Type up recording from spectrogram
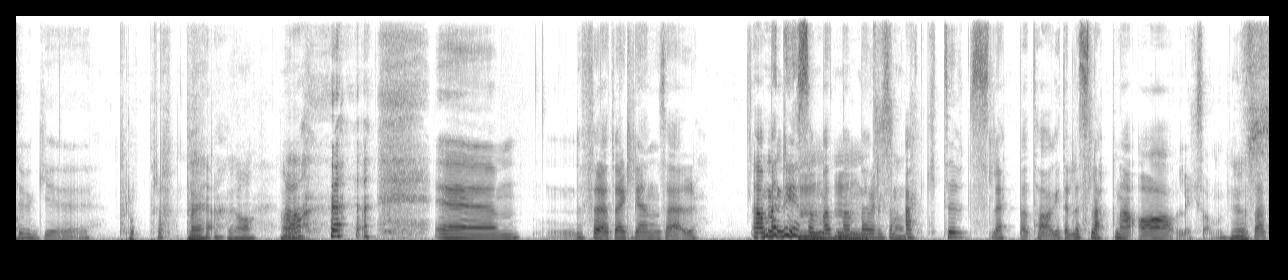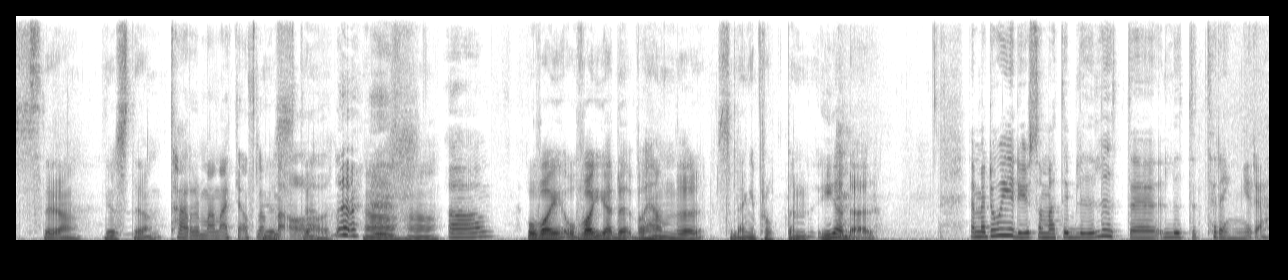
sug... Propp. Nej, ja. ja. Ja. Ehm, för att verkligen så här Ja men det är som Mm, att man mm, behöver liksom aktivt släppa taget eller slappna av liksom. så att Just det. Just det. tarmarna kan slappna Just av. Ja, ja. Ja. Och, vad är, och vad är det, vad händer så länge proppen är där? Nej men då är det ju som att det blir lite, lite trängre.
